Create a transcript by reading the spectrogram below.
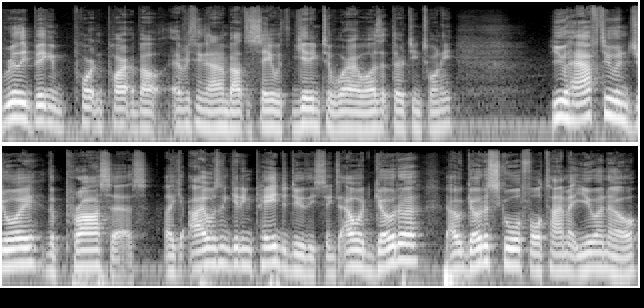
really big important part about everything that I'm about to say with getting to where I was at 1320 you have to enjoy the process. Like I wasn't getting paid to do these things. I would go to I would go to school full time at UNO,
